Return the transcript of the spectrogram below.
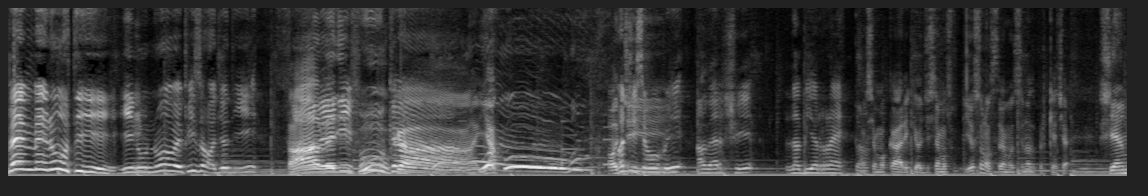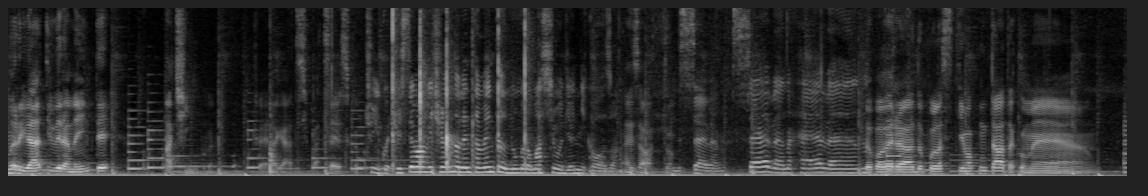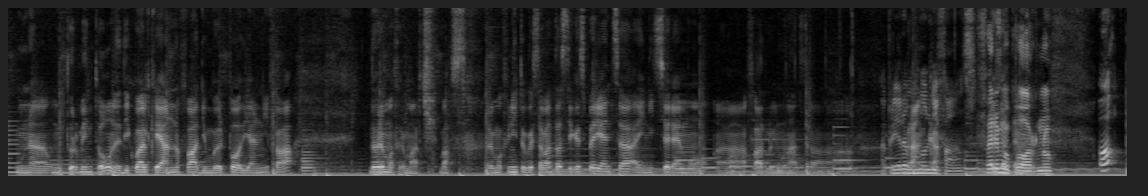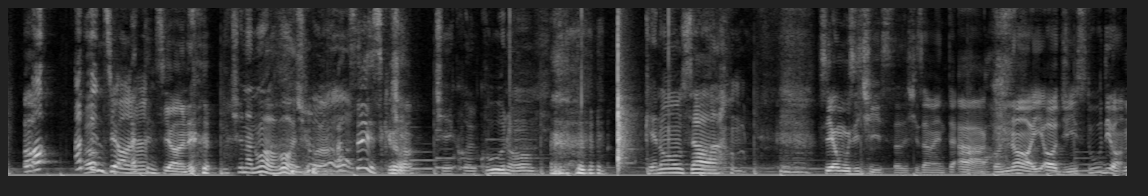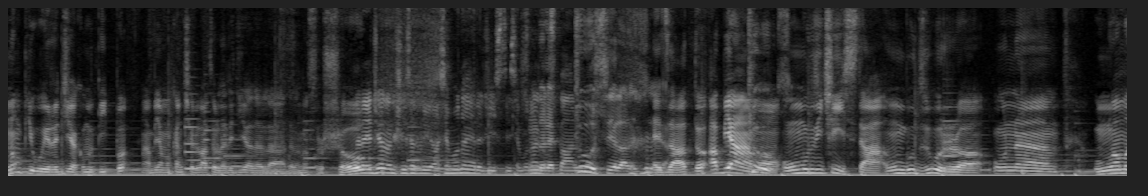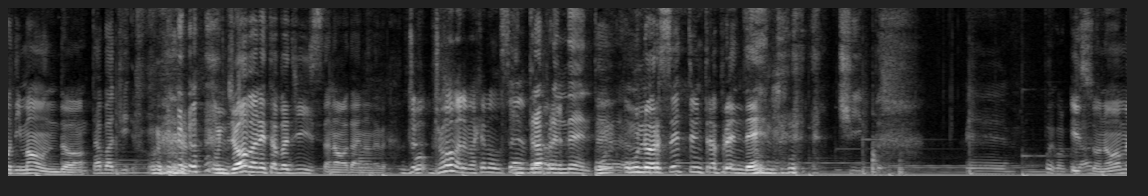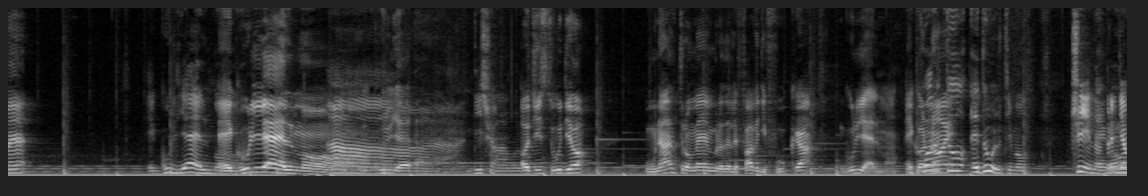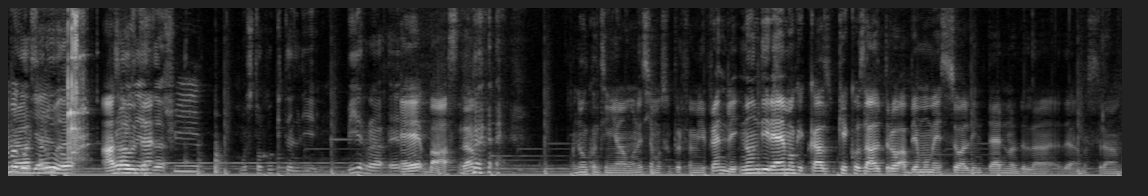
Benvenuti in un nuovo episodio di Fave di Fuca! Yahoo! Oggi, siamo qui a berci la birretta. No, siamo carichi oggi, siamo su- io sono stra emozionato perché cioè, siamo arrivati veramente a 5. Cioè ragazzi, pazzesco. 5. Ci stiamo avvicinando lentamente al numero massimo di ogni cosa. Esatto. Il 7. 7 heaven. Dopo, aver, dopo la settima puntata come una- un tormentone di qualche anno fa, di un bel po' di anni fa, dovremmo fermarci, basta. Avremo finito questa fantastica esperienza e inizieremo a farlo in un'altra... Apriremo un branca. OnlyFans. Faremo porno. Oh, oh, attenzione. Attenzione! Ma c'è una nuova voce qua. Pazzesco! C'è qualcuno che non sa. Sei un musicista, decisamente. Ah, con noi oggi in studio, non più in regia come Pippo, ma abbiamo cancellato la regia della- del nostro show. La regia non ci serviva, siamo noi registi, siamo Sono noi le delle spalle. tussi la leggera. Esatto. Abbiamo Tusi. un musicista, un buzzurro, un, eh, un uomo di mondo, Un tabagi. un giovane tabagista. No, dai, non è vero. Gio- Boh, giovane ma che non sembra. Intraprendente. un, un orsetto intraprendente. Il suo nome E Guglielmo. è Guglielmo. Ah, Guglielmo. Diciamolo. Oggi in studio un altro membro delle fave di Fucca, Guglielmo. E Il con quarto noi ed ultimo. Cin, E prendiamo Guglielmo. salute. Ah, salute. Cin. Questo cocktail di birra e. e basta. Non continuiamo, noi siamo super family friendly. Non diremo che, cas- che cos'altro abbiamo messo all'interno della, della nostra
